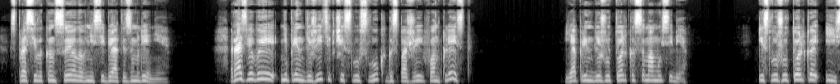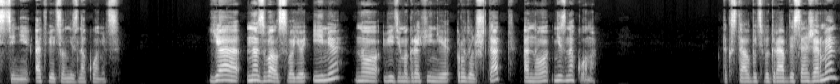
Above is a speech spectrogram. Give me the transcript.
— спросила Консуэла вне себя от изумления. Разве вы не принадлежите к числу слуг госпожи фон Клейст? Я принадлежу только самому себе. И служу только истине, — ответил незнакомец. Я назвал свое имя, но, видимо, графине Рудольштадт оно незнакомо. Так стал быть, вы граф де Сен-Жермен?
